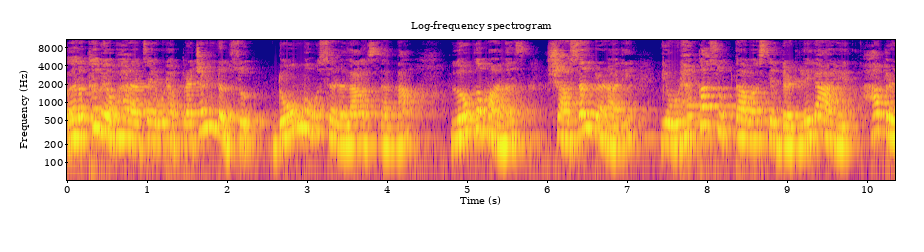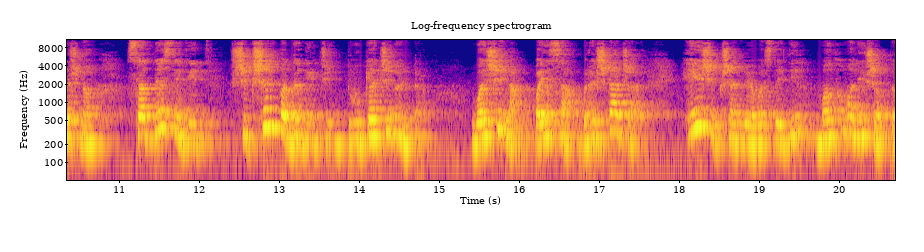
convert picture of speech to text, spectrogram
अर्थव्यवहाराचा एवढा प्रचंड जो डोंब उसळला असताना लोकमानस शासन प्रणाली एवढ्या का सुप्तावस्थेत दडलेल्या आहेत? हा प्रश्न सद्यस्थितीत शिक्षण पद्धतीची धोक्याची घंटा. वशिला पैसा भ्रष्टाचार हे शिक्षण व्यवस्थेतील मखमली शब्द.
